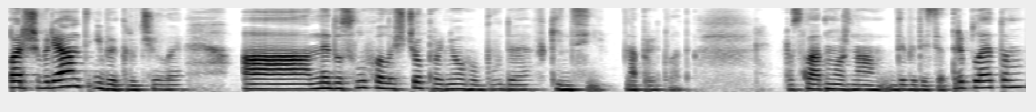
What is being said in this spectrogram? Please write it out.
перший варіант і виключили, а не дослухали, що про нього буде в кінці, наприклад. Розклад можна дивитися триплетом.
